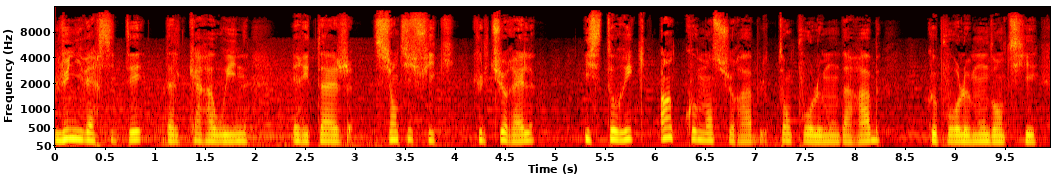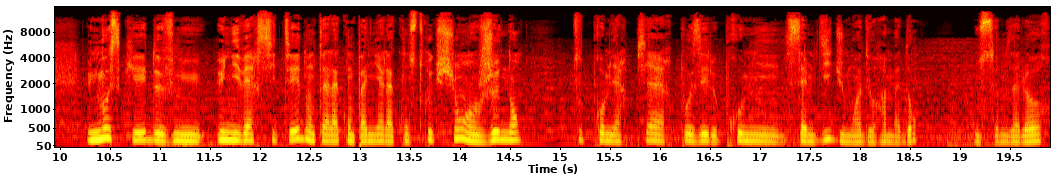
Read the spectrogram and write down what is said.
l'université d'Al-Karawin, héritage scientifique, culturel, historique incommensurable tant pour le monde arabe que pour le monde entier. Une mosquée devenue université dont elle accompagnait la construction en jeûnant toute première pierre posée le premier samedi du mois de Ramadan. Nous sommes alors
